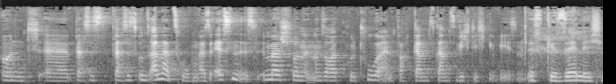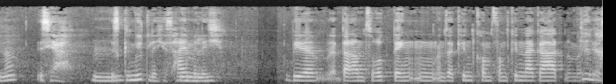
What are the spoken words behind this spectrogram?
Und äh, das, ist, das ist uns anerzogen. Also Essen ist immer schon in unserer Kultur einfach ganz, ganz wichtig gewesen. Ist gesellig, ne? Ist ja, mhm. ist gemütlich, ist heimelig. Wieder daran zurückdenken, unser Kind kommt vom Kindergarten und möchte genau.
